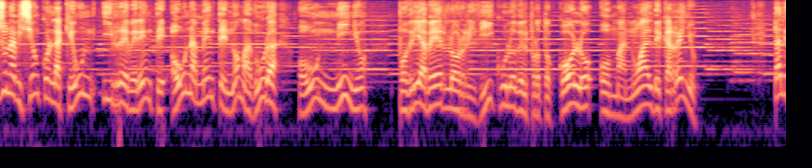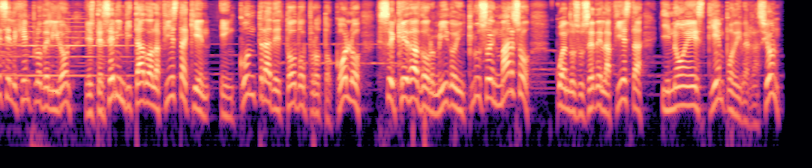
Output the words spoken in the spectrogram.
es una visión con la que un irreverente o una mente no madura o un niño podría ver lo ridículo del protocolo o manual de Carreño Tal es el ejemplo de Lirón, el tercer invitado a la fiesta, quien, en contra de todo protocolo, se queda dormido incluso en marzo, cuando sucede la fiesta y no es tiempo de hibernación.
